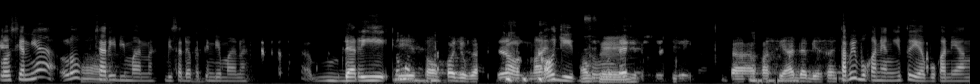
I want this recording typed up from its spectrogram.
Lotionnya lu Ah. cari di mana? Bisa dapetin di mana? Dari Di toko juga ada online. Oh gitu. Oke. Pasti ada biasanya. Tapi bukan yang itu ya, bukan yang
